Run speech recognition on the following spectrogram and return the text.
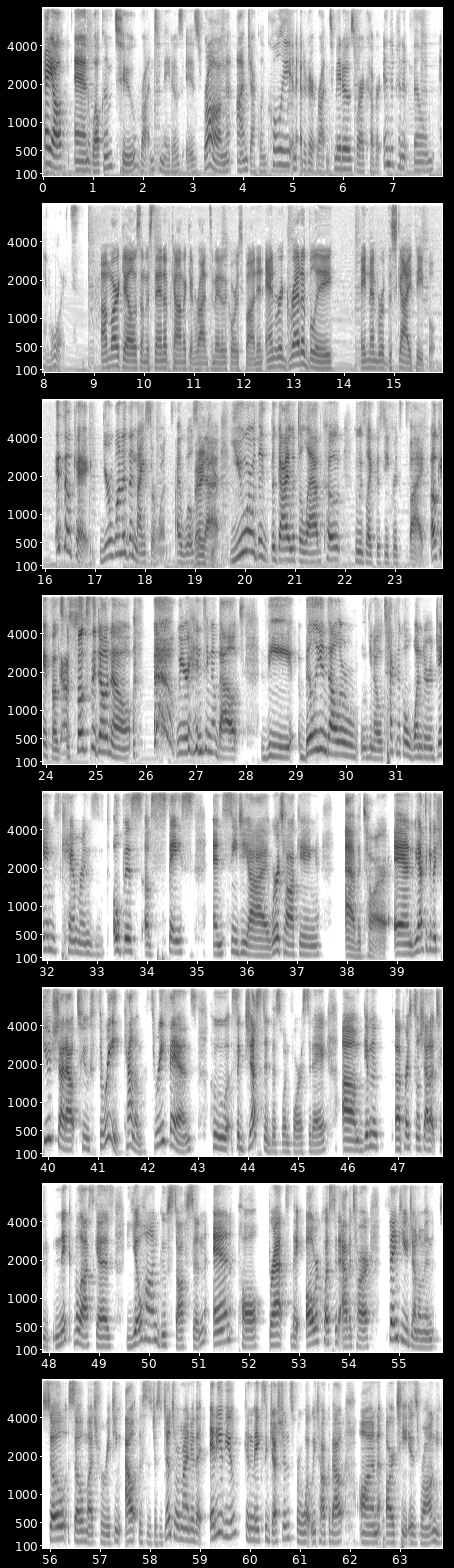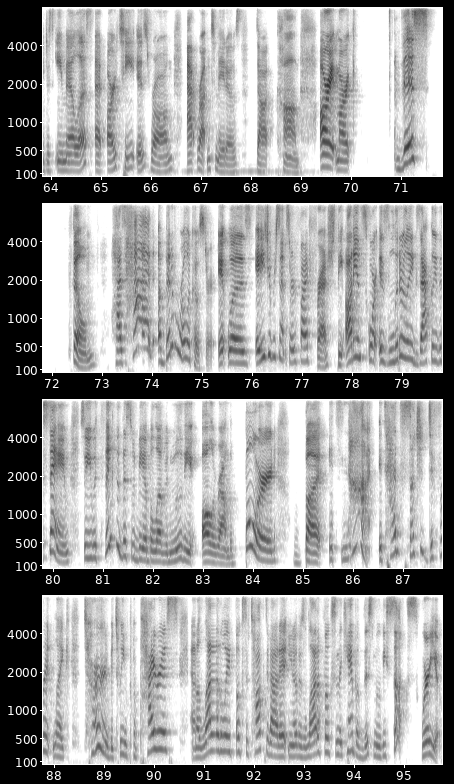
Hey, y'all, and welcome to Rotten Tomatoes is Wrong. I'm Jacqueline Coley, an editor at Rotten Tomatoes, where I cover independent film and awards. I'm Mark Ellis. I'm a stand up comic and Rotten Tomatoes correspondent, and regrettably, a member of the Sky People. It's okay. You're one of the nicer ones. I will say Thank that. You. are the, the guy with the lab coat who is like the secret spy. Okay, folks, for Yes. folks that don't know, we are hinting about the billion dollar, you know, technical wonder, James Cameron's opus of space and CGI. We're talking Avatar. And we have to give a huge shout out to three, count them, three fans who suggested this one for us today. Um, give them a personal shout out to Nick Velasquez, Johan Gustafsson, and Paul Bratz. They all requested Avatar. Thank you, gentlemen, so, so much for reaching out. This is just a gentle reminder that any of you can make suggestions for what we talk about on RT is Wrong. You can just email us at rtiswrong at rottentomatoes.com. All right, Mark, this film has had a bit of a roller coaster. It was 82% certified fresh. The audience score is literally exactly the same. So you would think that this would be a beloved movie all around the board, but it's not. It's had such a different like turn between Papyrus and a lot of the way folks have talked about it. You know, there's a lot of folks in the camp of this movie sucks. Where are you?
